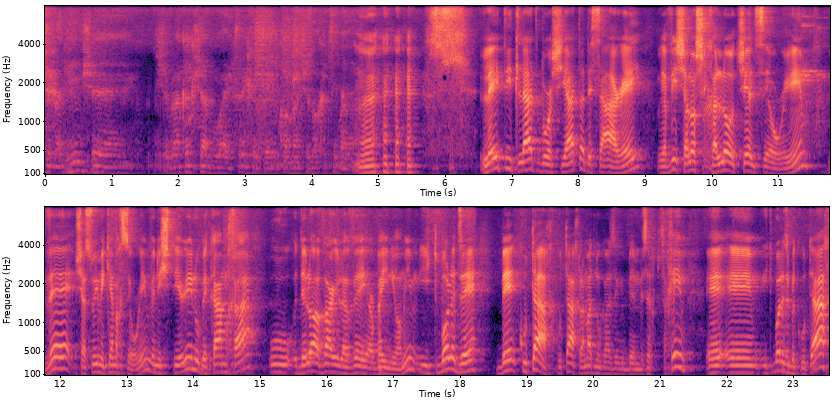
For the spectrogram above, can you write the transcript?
זה מדהים ש... שרק עכשיו הוא היה צריך את זה עם כל מה שלוחצים עליו. ליתי תלת בורשייתא דסערי, הוא יביא שלוש חלות של שעורים, שעשויים מקמח שעורים, ונשתירינו בקמחא, הוא דלא עבר ילווה ארבעים יומים, יטבול את זה בכותח, כותח, למדנו גם זה במסכת פסחים, אה, אה, יטבול את זה בכותח,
